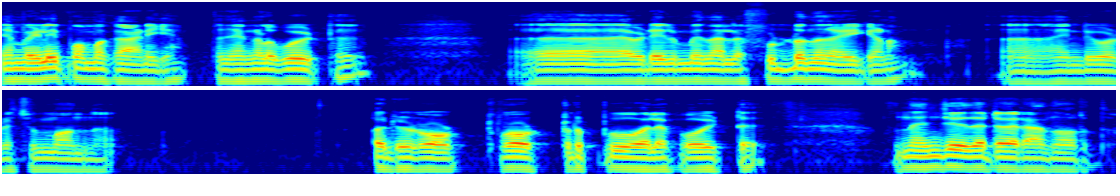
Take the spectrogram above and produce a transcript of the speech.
ഞാൻ വെളിയിൽ പോകുമ്പോൾ കാണിക്കാം. അപ്പം ഞങ്ങൾ പോയിട്ട് എവിടെയെങ്കിലും പോയി നല്ല ഫുഡൊന്ന് കഴിക്കണം. അതിന്റെ കൂടെ ചുമ്മാ ഒന്ന് ഒരു റോഡ് റോഡ് ട്രിപ്പ് പോലെ പോയിട്ട് ഒന്ന് എൻജോയ് ചെയ്തിട്ട് വരാമെന്ന് ഓർത്തു.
